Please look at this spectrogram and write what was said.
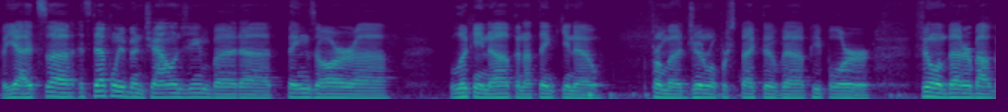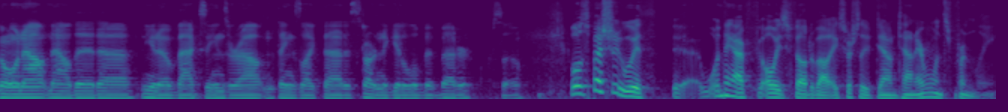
but yeah, it's uh, it's definitely been challenging, but uh, things are uh, looking up, and I think you know, from a general perspective, uh, people are feeling better about going out now that uh, you know vaccines are out and things like that. It's starting to get a little bit better. So. Well, especially with uh, one thing I've always felt about, especially downtown, everyone's friendly.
